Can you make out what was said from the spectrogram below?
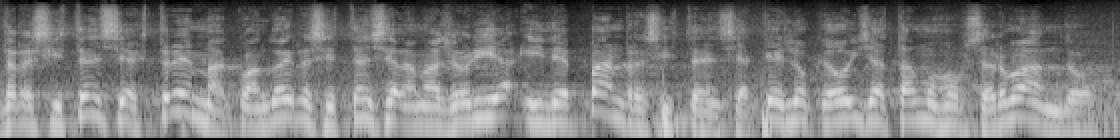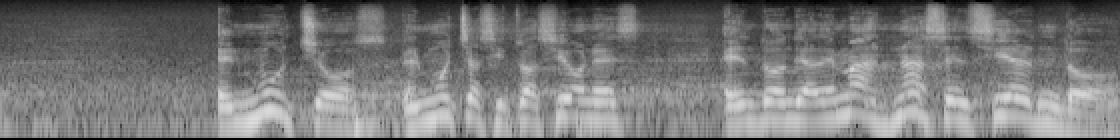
de resistencia extrema, cuando hay resistencia a la mayoría, y de pan resistencia, que es lo que hoy ya estamos observando en, muchos, en muchas situaciones en donde además nacen siendo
